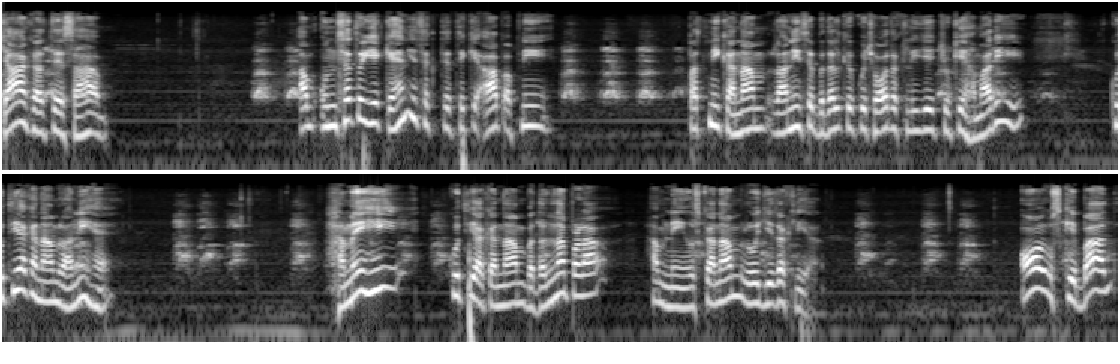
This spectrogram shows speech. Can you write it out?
क्या करते साहब? अब उनसे तो ये कह नहीं सकते थे कि आप अपनी पत्नी का नाम रानी से बदल के कुछ और रख लीजिए, क्योंकि हमारी कुतिया का नाम रानी है। हमें ही कुतिया का नाम बदलना पड़ा। हमने उसका नाम रोजी रख लिया। और उसके बाद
